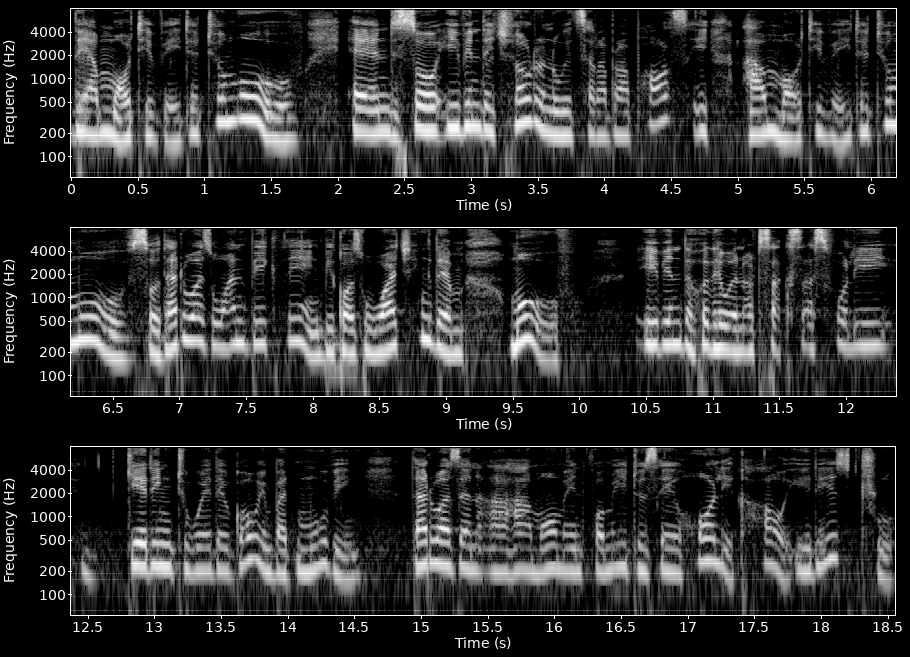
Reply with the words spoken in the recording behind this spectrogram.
They are motivated to move. And so even the children with cerebral palsy are motivated to move. So that was one big thing because watching them move even though they were not successfully getting to where they're going, but moving. That was an aha moment for me to say, holy cow, it is true.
